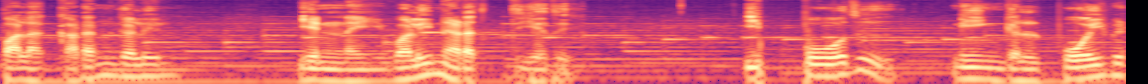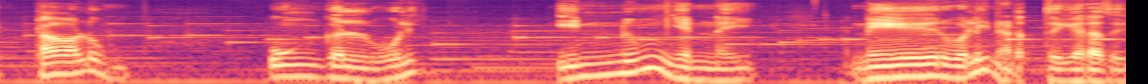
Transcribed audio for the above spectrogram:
பல கடன்களில் என்னை வழிநடத்தியது. இப்போது நீங்கள் போய்விட்டாலும் உங்கள் ஒளி இன்னும் என்னை நேர்வழி நடத்துகிறது.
